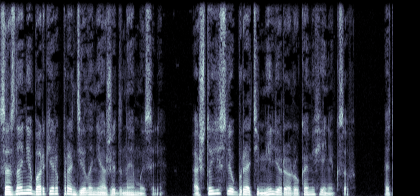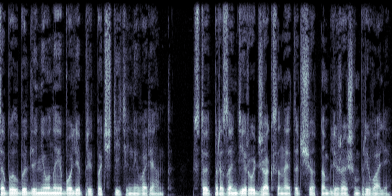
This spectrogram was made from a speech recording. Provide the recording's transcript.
Сознание Баркера пронзила неожиданная мысль. А что если убрать Миллера руками фениксов? Это был бы для него наиболее предпочтительный вариант. Стоит прозондировать Джакса на этот счет на ближайшем привале.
